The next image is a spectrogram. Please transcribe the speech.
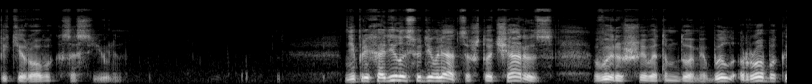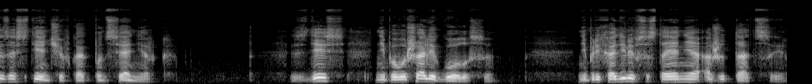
пикировок со Сьюлин. Не приходилось удивляться, что Чарльз, выросший в этом доме, был робок и застенчив, как пансионерка. Здесь не повышали голоса, не приходили в состояние ажитации.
